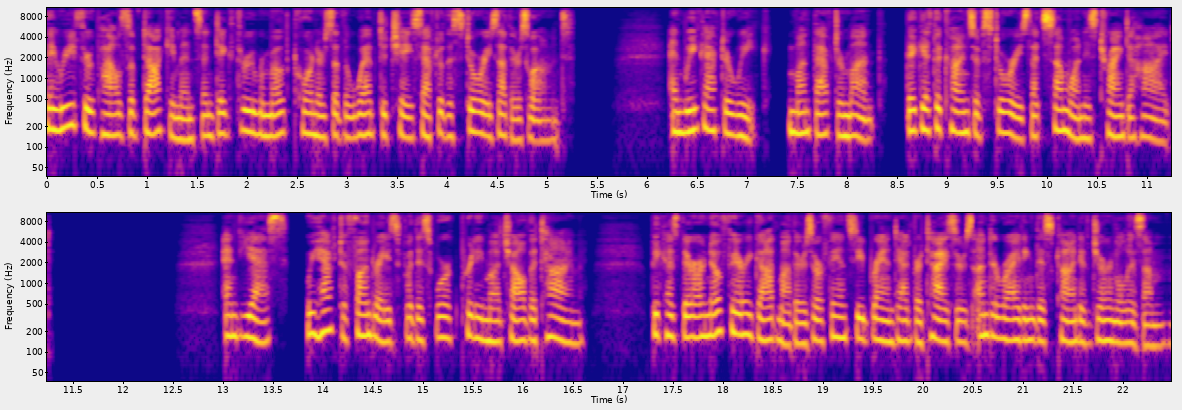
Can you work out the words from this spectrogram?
They read through piles of documents and dig through remote corners of the web to chase after the stories others won't. And week after week, month after month, they get the kinds of stories that someone is trying to hide. And yes, we have to fundraise for this work pretty much all the time. Because there are no fairy godmothers or fancy brand advertisers underwriting this kind of journalism.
